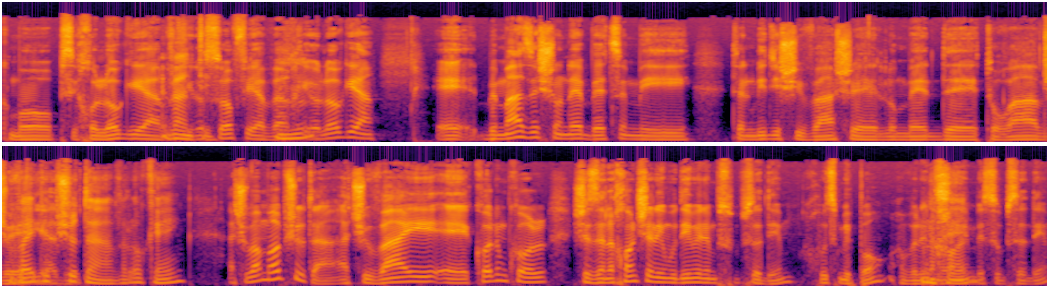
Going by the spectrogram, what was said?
כמו פסיכולוגיה הבנתי. ופילוסופיה וארכיאולוגיה. אה, במה זה שונה בעצם מתלמיד ישיבה שלומד אה, תורה התשובה היא די? פשוטה, אבל אוקיי. התשובה מאוד פשוטה. התשובה היא, אה, קודם כל, שזה נכון שהלימודים האלה מסובסדים, חוץ מפה, אבל הם נכון. אה, מסובסדים.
